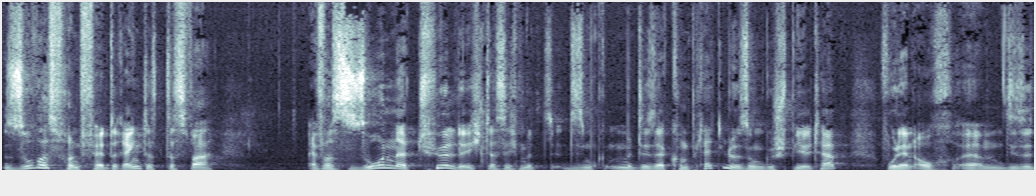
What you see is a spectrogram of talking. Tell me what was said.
sowas von verdrängt, das, das war einfach so natürlich, dass ich mit, diesem, mit dieser Komplettlösung gespielt habe, wo dann auch ähm, diese,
